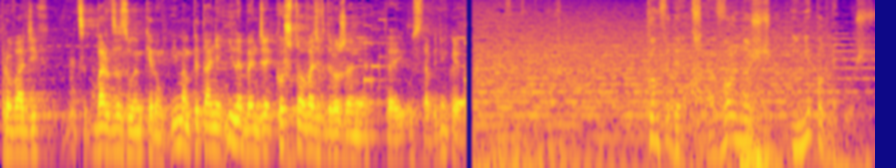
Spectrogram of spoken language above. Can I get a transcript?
prowadzi w bardzo złym kierunku. I mam pytanie, ile będzie kosztować wdrożenie tej ustawy? Dziękuję. Konfederacja, wolność i niepodległość.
